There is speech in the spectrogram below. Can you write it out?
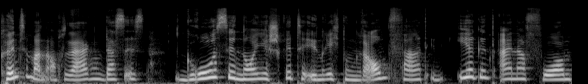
könnte man auch sagen, dass es große neue Schritte in Richtung Raumfahrt in irgendeiner Form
